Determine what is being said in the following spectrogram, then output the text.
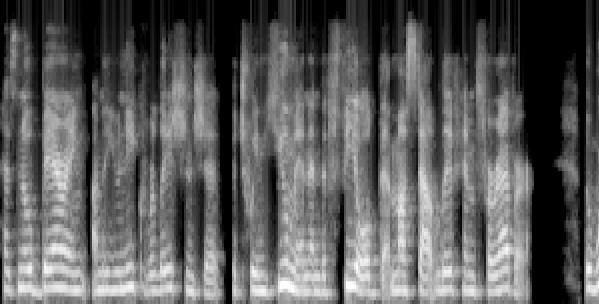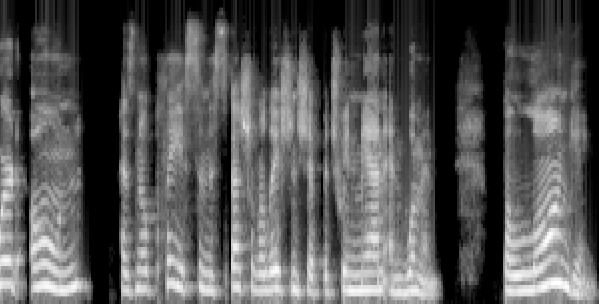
has no bearing on the unique relationship between human and the field that must outlive him forever. The word own has no place in the special relationship between man and woman. Belonging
